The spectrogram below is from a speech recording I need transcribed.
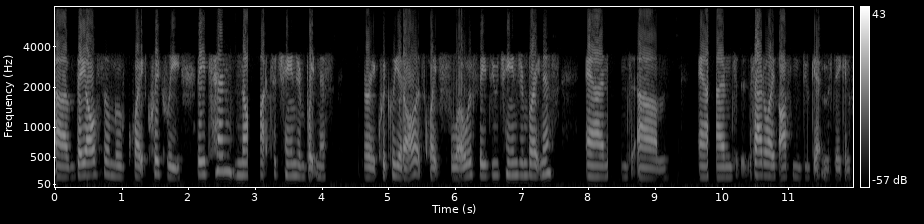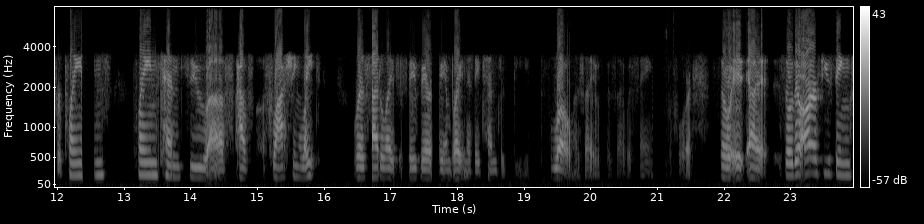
Um, they also move quite quickly. They tend not to change in brightness very quickly at all. It's quite slow if they do change in brightness, and um, and satellites often do get mistaken for planes. Planes tend to uh, have flashing light, whereas satellites, if they vary in brightness, they tend to be slow, as I as I was saying before. So it uh, so there are a few things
